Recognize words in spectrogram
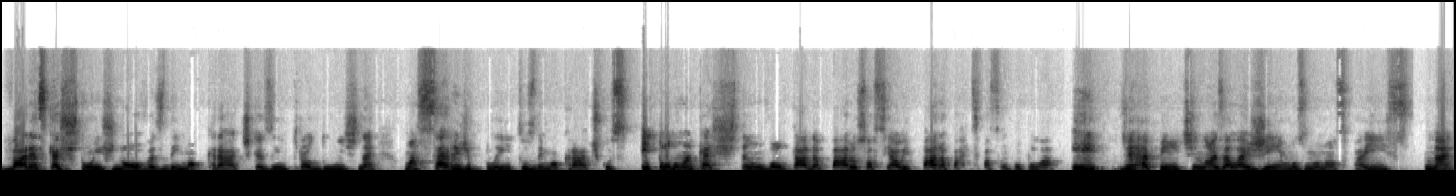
várias questões novas, democráticas, introduz né, uma série de pleitos democráticos e toda uma questão voltada para o social e para a participação popular. E, de repente, nós elegimos no nosso país né,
